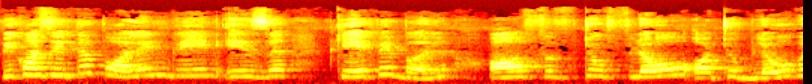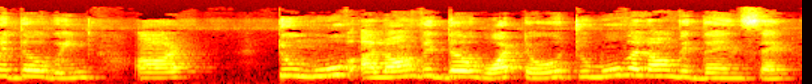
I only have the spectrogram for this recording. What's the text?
Because if the pollen grain is capable of to flow or to blow with the wind or to move along with the water, to move along with the insect.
